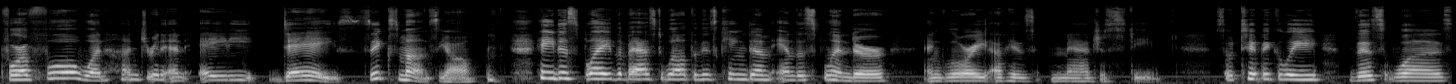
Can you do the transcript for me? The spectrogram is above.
for a full 180 days, six months, y'all. He displayed the vast wealth of his kingdom and the splendor and glory of his majesty. So typically, this was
